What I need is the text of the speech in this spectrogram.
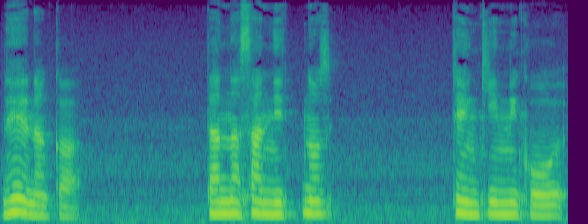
ねなんか旦那さんにの転勤にこう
